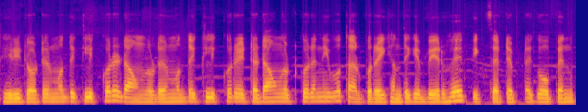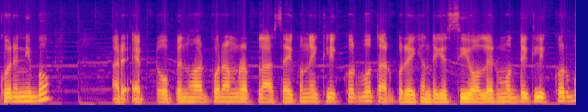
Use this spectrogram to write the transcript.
থ্রি ডটের মধ্যে ক্লিক করে ডাউনলোডের মধ্যে ক্লিক করে এটা ডাউনলোড করে নিব। তারপরে এখান থেকে বের হয়ে পিকচার ট্যাবটাকে ওপেন করে নিব। আর অ্যাপটা ওপেন হওয়ার পর আমরা প্লাস আইকনে ক্লিক করব, তারপরে এখান থেকে সি অলের মধ্যে ক্লিক করব।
